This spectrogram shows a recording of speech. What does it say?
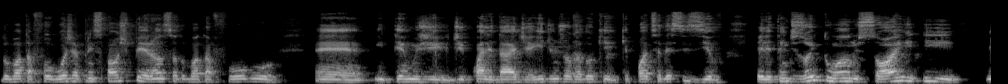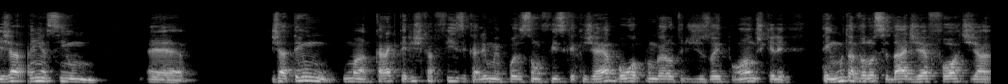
do Botafogo hoje, é a principal esperança do Botafogo é, em termos de, de qualidade aí, de um jogador que, que pode ser decisivo. Ele tem 18 anos só e, e, e já tem assim um. É, já tem um, uma característica física ali, uma imposição física que já é boa para um garoto de 18 anos, que ele tem muita velocidade, já é forte, já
